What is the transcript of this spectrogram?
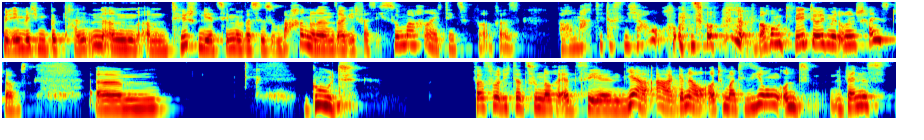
mit irgendwelchen Bekannten am, am Tisch und die erzählen mir, was sie so machen und dann sage ich, was ich so mache. Und ich denke so, was, warum macht ihr das nicht auch? Und so, warum quält ihr euch mit euren Scheißjobs? Ähm, gut, was wollte ich dazu noch erzählen? Ja, ah, genau, Automatisierung und wenn es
